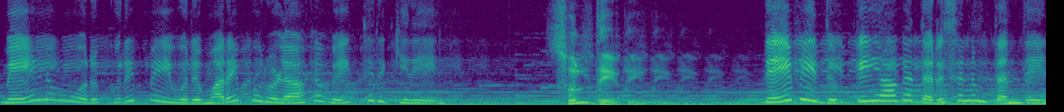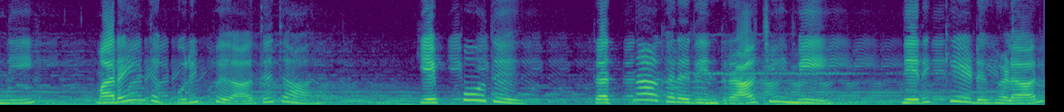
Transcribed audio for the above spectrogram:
மேலும் ஒரு குறிப்பை ஒரு மறைப்பொருளாக வைத்திருக்கிறேன். சொல் தேவி. தேவி துர்க்கையாக தரிசனம் தந்தேனே மறைந்த குறிப்பு அதுதான். எப்போது ரத்னாகரரின் ராஜ்யமே நெருக்கேடுகளால்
